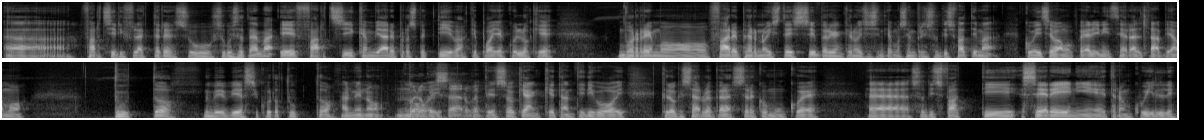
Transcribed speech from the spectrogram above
uh, farci riflettere su, su, questo tema e farci cambiare prospettiva, che poi è quello che vorremmo fare per noi stessi, perché anche noi ci sentiamo sempre insoddisfatti, ma come dicevamo poi all'inizio in realtà abbiamo tutto vi assicuro tutto, almeno quello noi. che serve. Penso che anche tanti di voi, quello che serve per essere comunque eh, soddisfatti, sereni e tranquilli.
